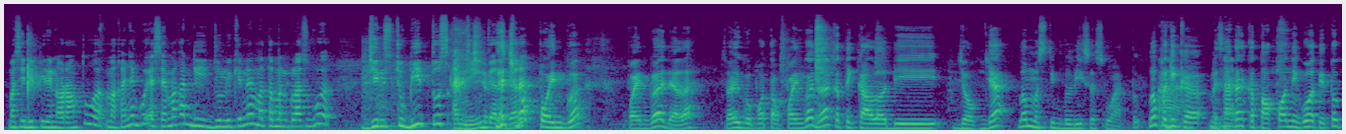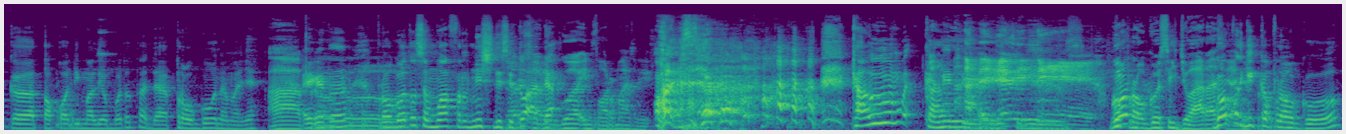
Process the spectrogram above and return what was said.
masih dipilihin orang tua. Makanya gue SMA kan dijulikinnya sama teman kelas gue jeans cubitus anjing. Gara-gara poin gue poin gue adalah sorry gue potong. Poin gue adalah ketika lo di Jogja lo mesti beli sesuatu. Lo pergi Ah, ke benar. misalkan ke toko nih gue waktu itu ke toko di Malioboro tuh ada Progo namanya. Ah Kayak gitu Progo. tuh? Semua furnish di situ Sorry, ada. gue informasi. Oh, kaum Kaum. gue progo sih juara gue pergi ke Progo.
